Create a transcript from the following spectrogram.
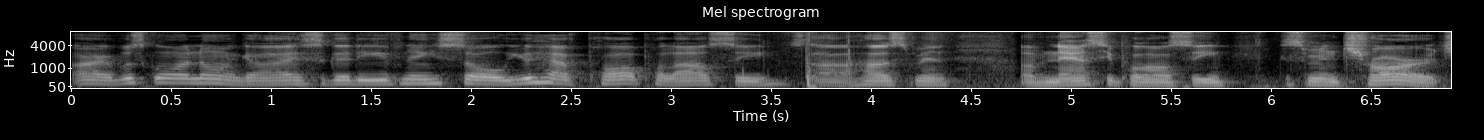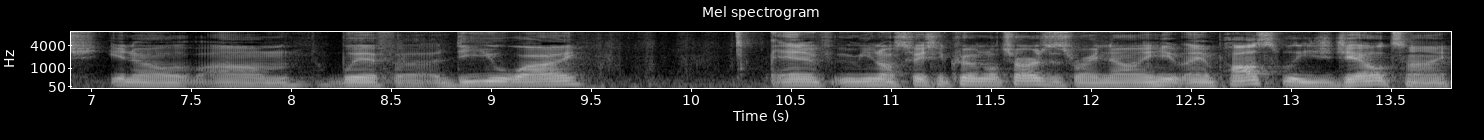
All right, what's going on, guys? Good evening. So you have Paul Pelosi, uh, husband of Nancy Pelosi. He's been charged, you know, um, with a DUI and you know facing criminal charges right now and, he, and possibly jail time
